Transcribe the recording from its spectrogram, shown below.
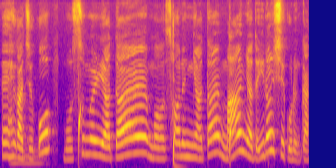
해가지고 뭐 스물여덟, 뭐 서른여덟, 마흔여덟 이런 식으로 그러니까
